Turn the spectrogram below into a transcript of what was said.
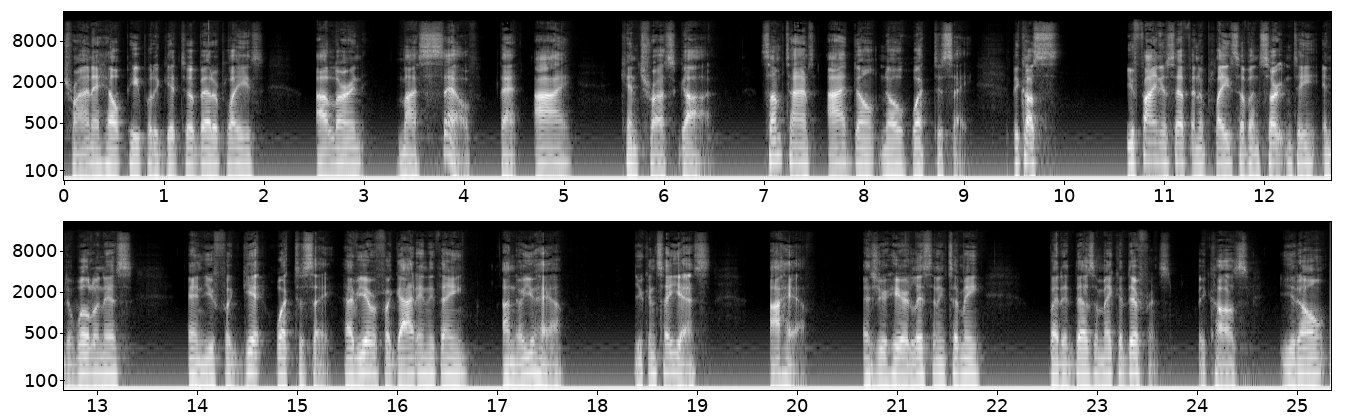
trying to help people to get to a better place, I learned myself that I can trust God. Sometimes I don't know what to say because you find yourself in a place of uncertainty in the wilderness and you forget what to say. Have you ever forgot anything? I know you have. You can say yes. I have, as you're here listening to me, but it doesn't make a difference because you don't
